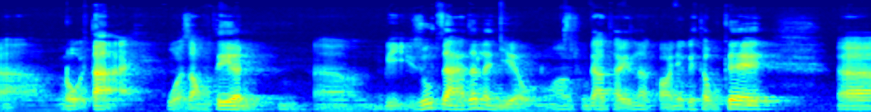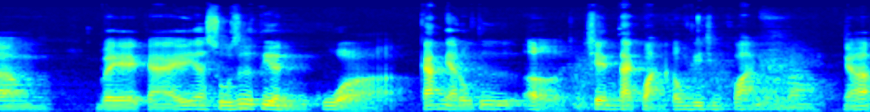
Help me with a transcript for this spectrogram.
uh, nội tại của dòng tiền uh, bị rút ra rất là nhiều đúng không chúng ta thấy là có những cái thống kê uh, về cái số dư tiền của các nhà đầu tư ở trên tài khoản công ty chứng khoán vâng.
